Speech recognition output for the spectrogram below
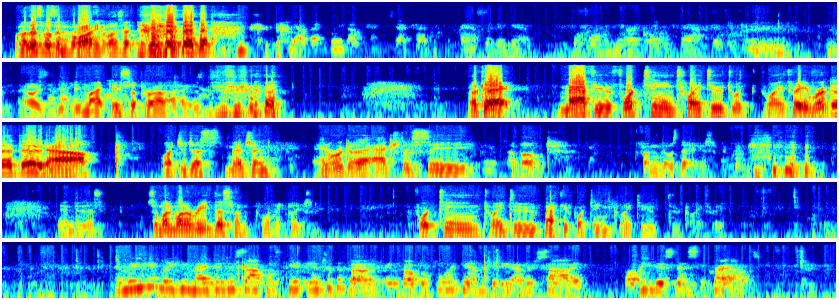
Well, this wasn't boring, was it? Yeah, but we don't have that kind of capacity yet to perform a miracle like that. Oh, you, you might be surprised. okay, Matthew 14, 22 to 23. We're going to do now what you just mentioned, and we're going to actually see a boat from those days into this. Someone want to read this one for me, please? 14, 22, Matthew 14, 22 through 23. Immediately he made the disciples get into the boat and go before him to the other side while he dismissed the crowds.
